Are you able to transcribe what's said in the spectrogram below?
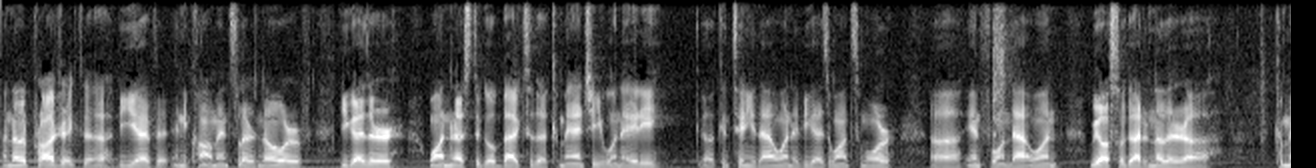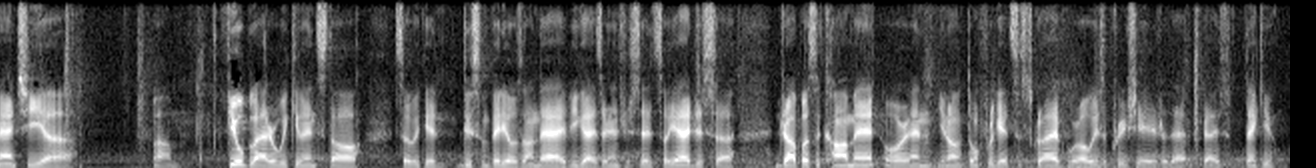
another project. If you have any comments, let us know. Or if you guys are wanting us to go back to the Comanche 180, uh, continue that one if you guys want some more uh, info on that one. We also got another uh, Comanche uh, um, fuel bladder we can install, so we could do some videos on that if you guys are interested. So yeah, just uh, drop us a comment or and you know don't forget subscribe. We're always appreciative of that, guys. Thank you.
